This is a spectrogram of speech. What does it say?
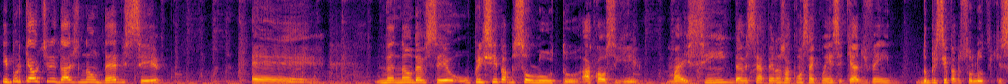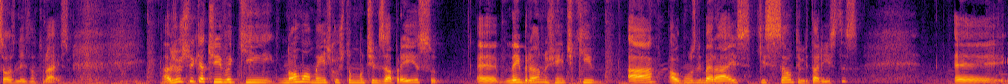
E por que a utilidade não deve ser. É, não deve ser o princípio absoluto a qual seguir, mas sim deve ser apenas uma consequência que advém do princípio absoluto que são as leis naturais. A justificativa que normalmente costumam utilizar para isso é, lembrando, gente, que há alguns liberais que são utilitaristas. É,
